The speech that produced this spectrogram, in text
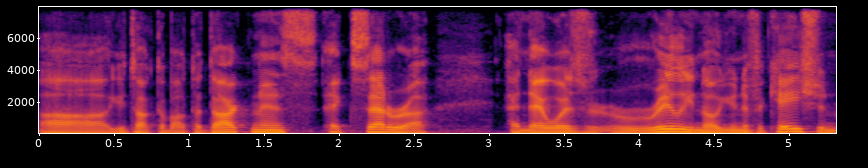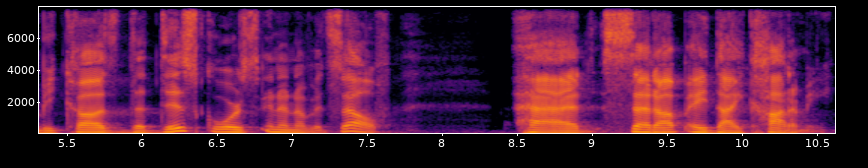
uh, you talked about the darkness, etc. And there was really no unification because the discourse in and of itself had set up a dichotomy.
